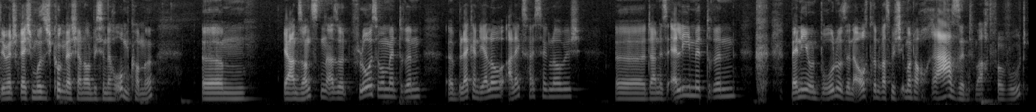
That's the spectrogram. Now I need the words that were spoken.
Dementsprechend muss ich gucken, dass ich ja noch ein bisschen nach oben komme. Ähm, ja, ansonsten, also Flo ist im Moment drin. Äh, Black and Yellow, Alex heißt er, glaube ich. Äh, dann ist Ellie mit drin. Benny und Bruno sind auch drin, was mich immer noch rasend macht vor Wut.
